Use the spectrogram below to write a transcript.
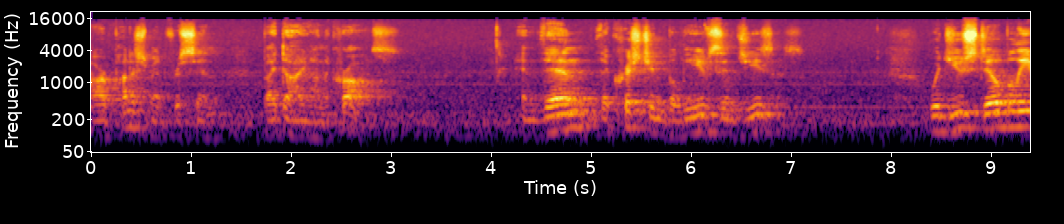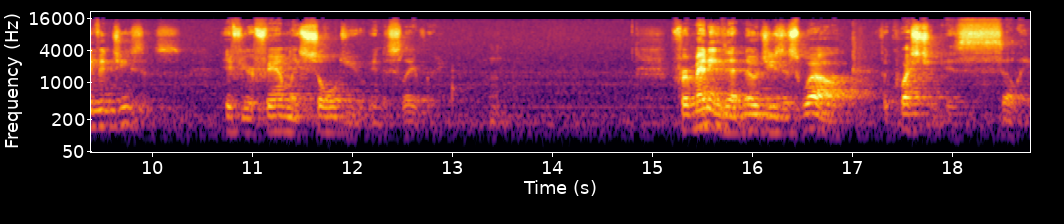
our punishment for sin by dying on the cross. And then the Christian believes in Jesus. Would you still believe in Jesus if your family sold you into slavery? Hmm. For many that know Jesus well, the question is silly.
